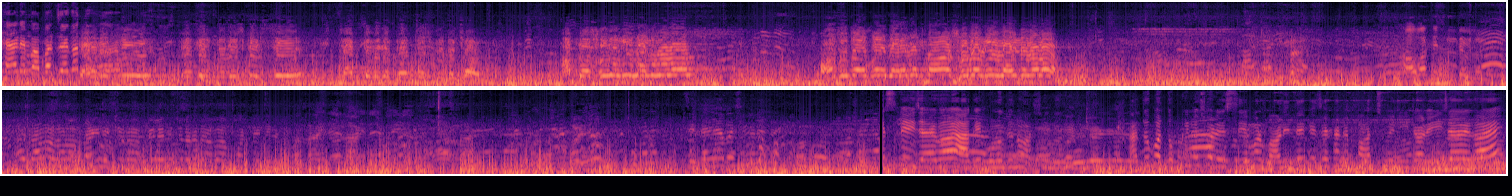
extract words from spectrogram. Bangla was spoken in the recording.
হ্যাঁ রে বাবার জায়গা তো। ভেতর প্রবেশ করছে চারটে বেজে পঞ্চাশ মিনিটে ছক আপনার সোজা গিয়ে লাইনে দাঁড়ান। অযথা ওখানে দাঁড়াবেন না সোজা গিয়ে লাইনে দাঁড়ান। আওয়াজই শুনতে পেলাম না। আসলে এই জায়গায় আগে কোনোদিনও আসেনি এতবার দক্ষিণেশ্বর এসেছি আমার বাড়ি থেকে যেখানে পাঁচ মিনিট আর এই জায়গায়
